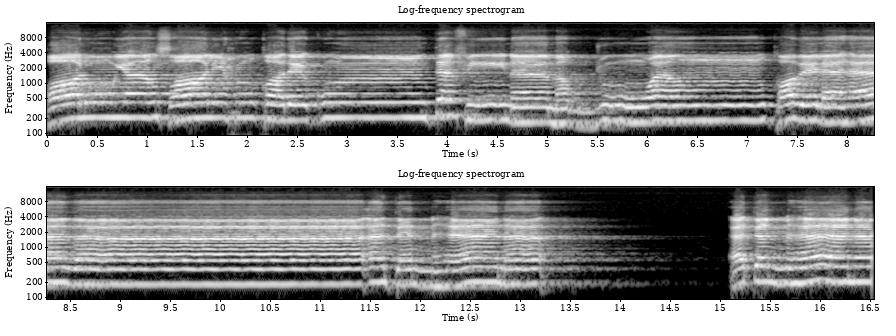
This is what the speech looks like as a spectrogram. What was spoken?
قالوا يا صالح قد كنت فينا مرجوا قبل هذا أتنهانا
